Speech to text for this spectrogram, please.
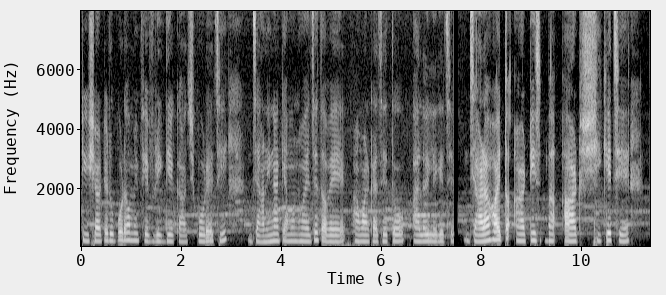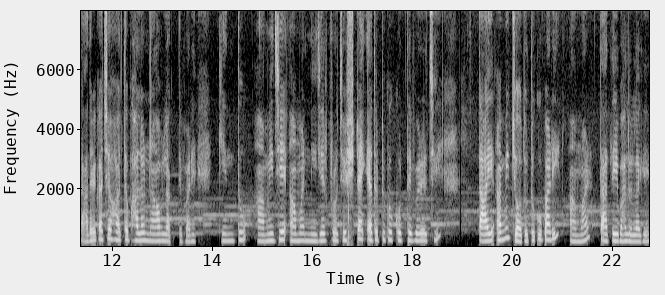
টি শার্টের উপরেও আমি ফেব্রিক দিয়ে কাজ করেছি। জানি না কেমন হয়েছে, তবে আমার কাছে তো ভালোই লেগেছে। যারা হয়তো আর্টিস্ট বা আর্ট শিখেছে, তাদের কাছে হয়তো ভালো নাও লাগতে পারে। কিন্তু আমি যে আমার নিজের প্রচেষ্টায় এতটুকু করতে পেরেছি, তাই আমি যতটুকু পারি আমার তাতেই ভালো লাগে।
